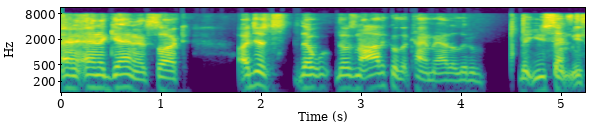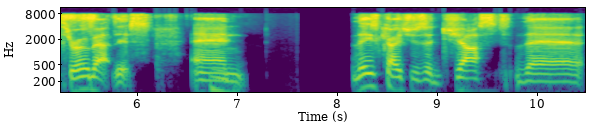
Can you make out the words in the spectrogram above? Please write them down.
and, and again, it's like I just there, there was an article that came out a little that you sent me through about this, and hmm. these coaches are just there.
